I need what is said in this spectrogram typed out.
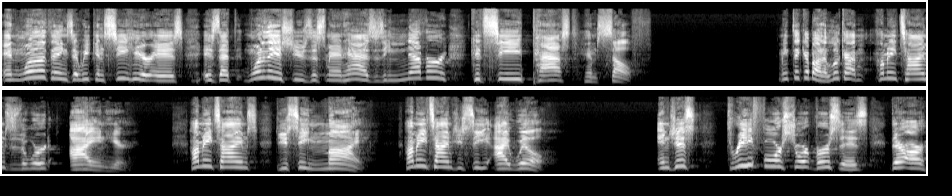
And one of the things that we can see here is, is that one of the issues this man has is he never could see past himself. I mean, think about it. Look at how many times is the word I in here? How many times do you see my? How many times do you see I will? In just three, four short verses, there are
